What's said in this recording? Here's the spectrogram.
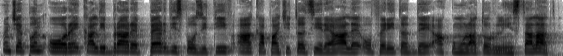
începând o recalibrare per dispozitiv a capacității reale oferită de acumulatorul instalat.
